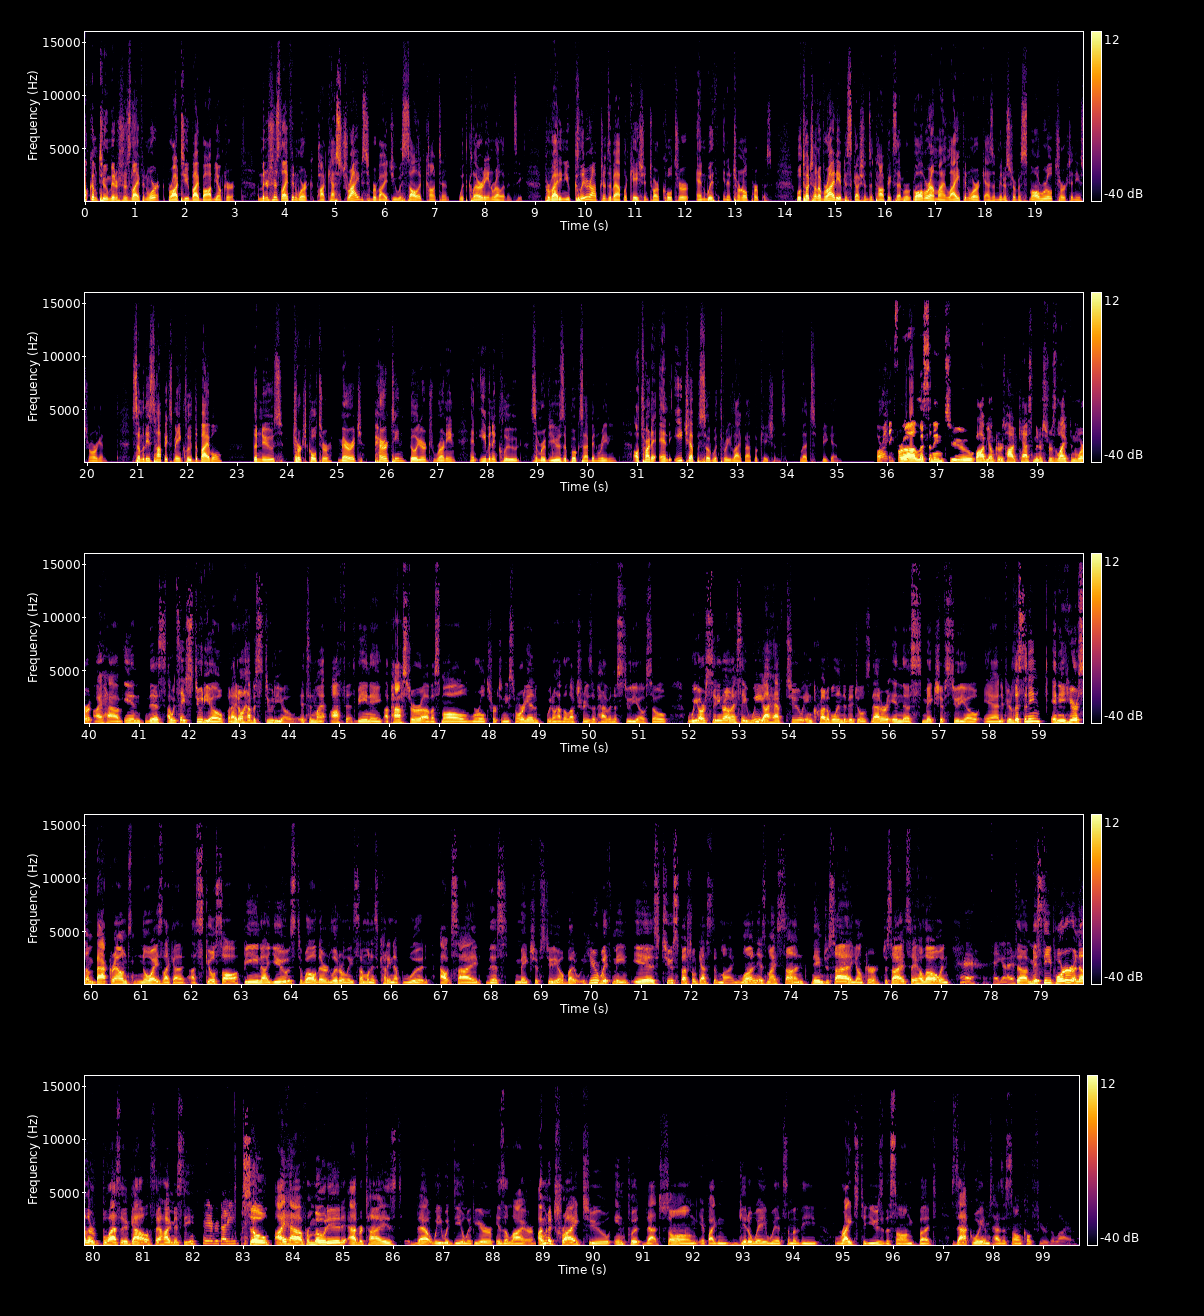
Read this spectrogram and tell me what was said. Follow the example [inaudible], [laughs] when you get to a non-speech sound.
Welcome to Minister's Life and Work, brought to you by Bob Yunker. A Minister's Life and Work podcast strives to provide you with solid content with clarity and relevancy, providing you clear options of application to our culture and with an eternal purpose. We'll touch on a variety of discussions and topics that revolve around my life and work as a minister of a small rural church in Eastern Oregon. Some of these topics may include the Bible, the news, church culture, marriage, parenting, billiards, running, and even include some reviews of books I've been reading. I'll try to end each episode with three life applications. Let's begin. All right. Thanks for uh, listening to Bob Yunker's podcast, Minister's Life and Work. I have in this, I would say studio, but I don't have a studio. It's in my office. Being a, a pastor of a small rural church in Eastern Oregon, we don't have the luxuries of having a studio. So we are sitting around. I say we, I have two incredible individuals that are in this makeshift studio. And if you're listening and you hear some background noise like a, a skill saw being uh, used, well, there literally someone is cutting up wood outside this makeshift studio. But here with me is two special guests of mine. One is my son named Josiah Yunker. Josiah, say hello and Hey, hey guys. uh, Misty Porter, another blessed gal. Say hi, Misty. Hey everybody. So I have promoted, advertised that we would deal with Fear is a Liar. I'm going to try to input that song if I can get away with some of the rights to use the song, but Zach Williams has a song called Fear is a Liar.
